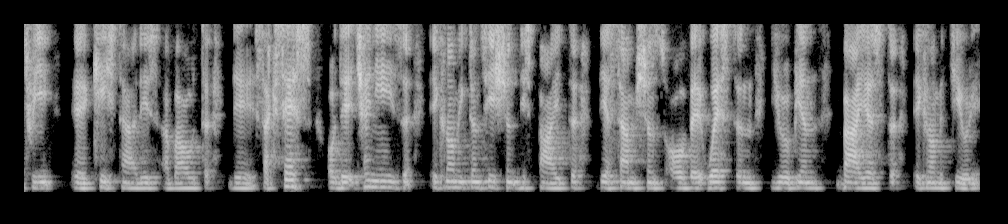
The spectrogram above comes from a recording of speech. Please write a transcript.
three uh, case studies about the success of the Chinese economic transition despite the assumptions of the Western European biased economic theory.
